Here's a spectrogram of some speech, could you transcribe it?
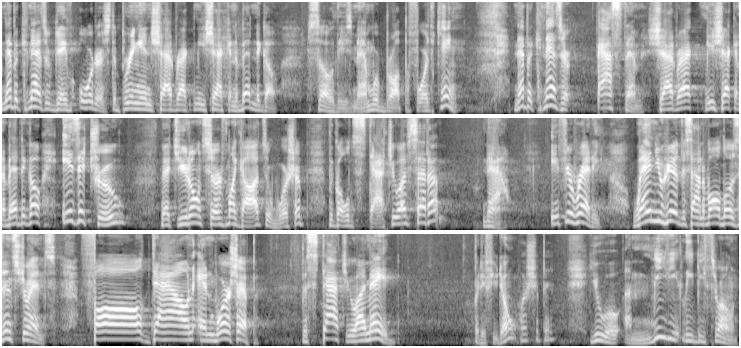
Nebuchadnezzar gave orders to bring in Shadrach, Meshach, and Abednego. So these men were brought before the king. Nebuchadnezzar asked them, Shadrach, Meshach, and Abednego, is it true that you don't serve my gods or worship the gold statue I've set up? Now, if you're ready, when you hear the sound of all those instruments, fall down and worship the statue I made. But if you don't worship it, you will immediately be thrown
